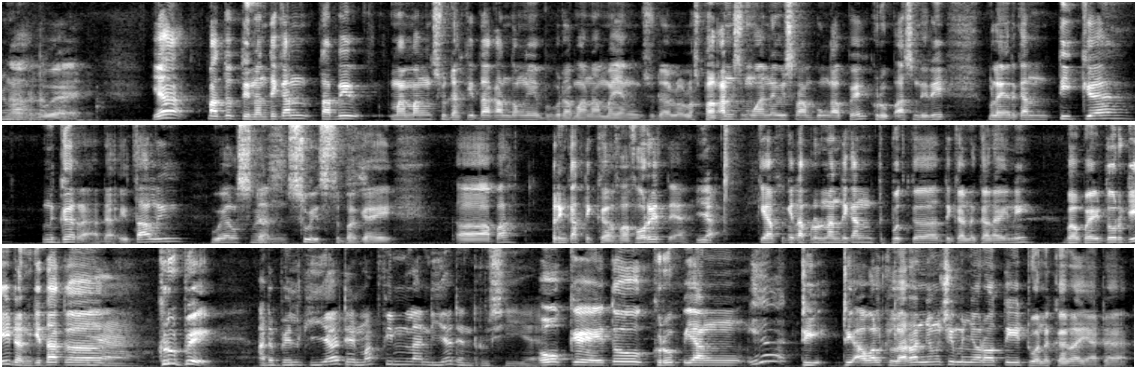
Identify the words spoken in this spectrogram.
Nyong Nah, gue. ke. Ya patut dinantikan tapi memang sudah kita kantongi beberapa nama yang sudah lolos bahkan semuanya wis rampung kabeh grup A sendiri melahirkan tiga negara ada Italia, Wales dan Swiss sebagai eh, apa peringkat tiga favorit ya. Iya. Kita, kita perlu nantikan debut ke tiga negara ini Babai Turki dan kita ke Iya. grup B Ada Belgia, Denmark, Finlandia dan Rusia. Oke, itu grup yang ya di di awal gelaran yang sih menyoroti dua negara ya ada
